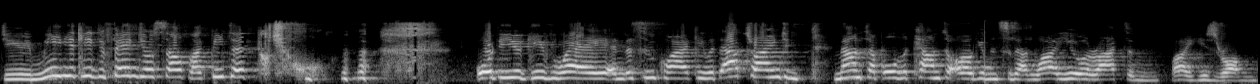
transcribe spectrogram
do you immediately defend yourself like Peter? or do you give way and listen quietly without trying to mount up all the counter arguments about why you are right and why he's wrong?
